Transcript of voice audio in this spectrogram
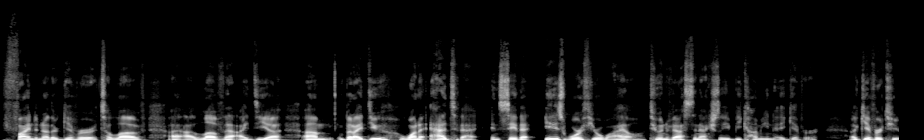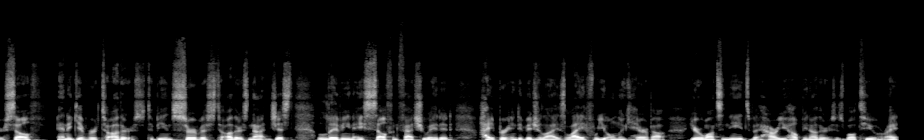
find another giver to love. I, I love that idea. Um, but I do want to add to that and say that it is worth your while to invest in actually becoming a giver, a giver to yourself and a giver to others, to be in service to others, not just living a self infatuated, hyper individualized life where you only care about your wants and needs, but how are you helping others as well too, right?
